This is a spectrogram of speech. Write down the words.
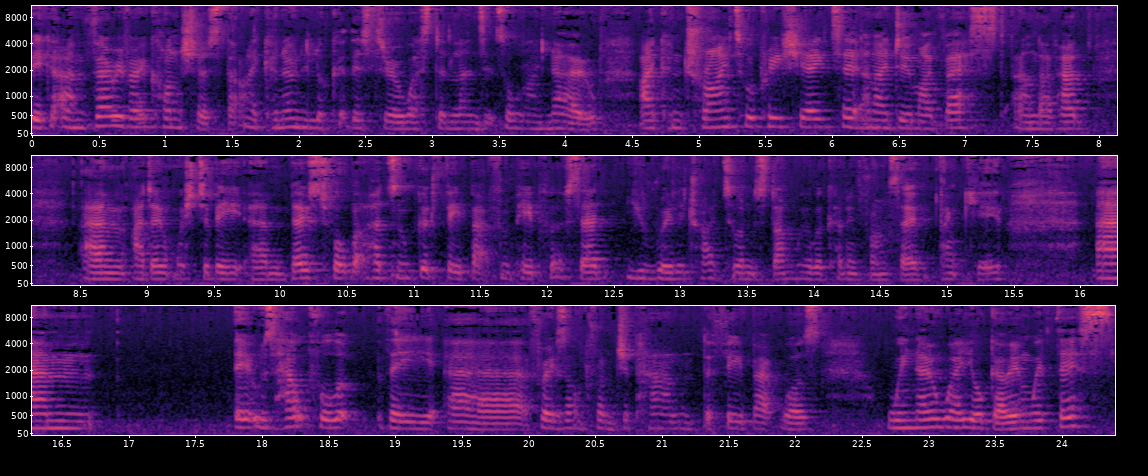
because I'm very, very conscious that I can only look at this through a Western lens. It's all I know. I can try to appreciate it, and I do my best. And I've had, um, I don't wish to be um, boastful, but I've had some good feedback from people who have said you really tried to understand where we're coming from. So thank you. Um, it was helpful that the, uh, for example, from Japan, the feedback was, we know where you're going with this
